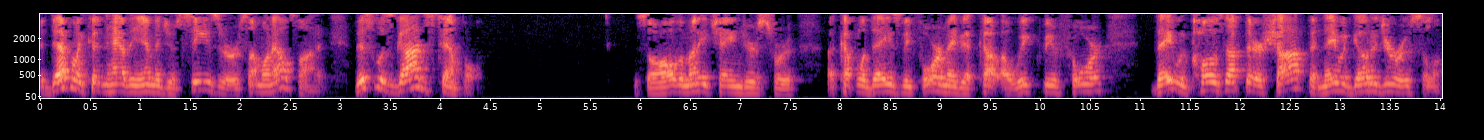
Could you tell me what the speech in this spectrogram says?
It definitely couldn't have the image of Caesar or someone else on it. This was God's temple. So all the money changers for a couple of days before, maybe a, couple, a week before, they would close up their shop and they would go to Jerusalem.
